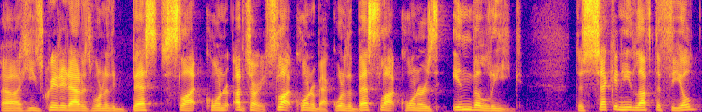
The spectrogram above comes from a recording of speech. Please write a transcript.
Uh, he's graded out as one of the best slot corner. I'm sorry, slot cornerback, one of the best slot corners in the league. The second he left the field,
